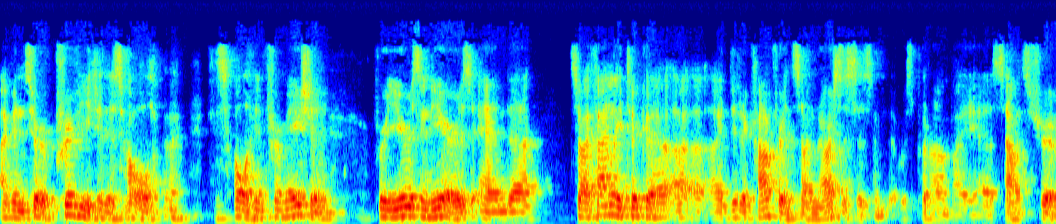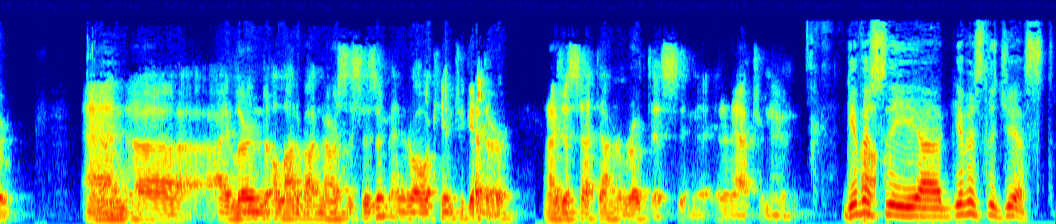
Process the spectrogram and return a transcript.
I've been sort of privy to this whole, this whole information for years and years. And, uh, so I finally took a, a, I did a conference on narcissism that was put on by uh, Sounds True, and uh, I learned a lot about narcissism, and it all came together. And I just sat down and wrote this in, in an afternoon. Give us the uh, give us the gist.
